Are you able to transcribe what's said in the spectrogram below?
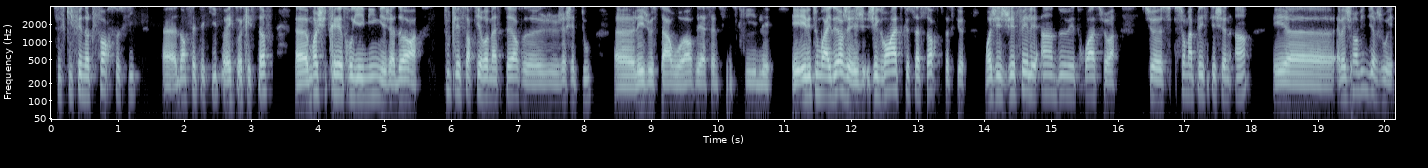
ce qui fait notre force aussi dans cette équipe avec toi, Christophe. Moi, je suis très rétro gaming et j'adore toutes les sorties remasters. J'achète tout. Euh, les jeux Star Wars, les Assassin's Creed, les... Et, et les Tomb Raider, j'ai- grand hâte que ça sorte parce que moi, j'ai fait les 1, 2 et 3 sur, sur, sur ma PlayStation 1 et, euh, eh ben, j'ai envie d'y rejouer.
